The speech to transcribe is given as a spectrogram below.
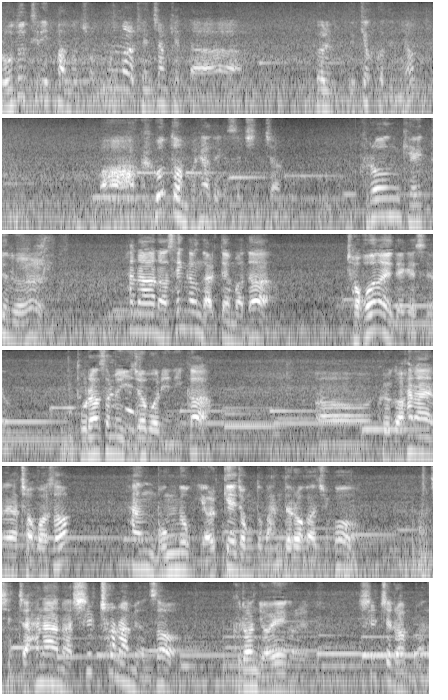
로드 트립 하면 정말 괜찮겠다. 그걸 느꼈거든요. 와, 그것도 한번 해야 되겠어요, 진짜로. 그런 계획들을 하나하나 생각날 때마다 적어놔야 되겠어요. 돌아서면 잊어버리니까, 어, 그거 하나하나 적어서 한 목록 10개 정도 만들어 가지고 진짜 하나하나 실천하면서 그런 여행을 실제로 한번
